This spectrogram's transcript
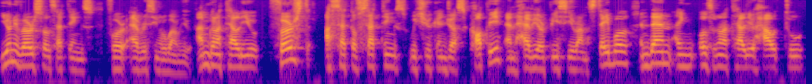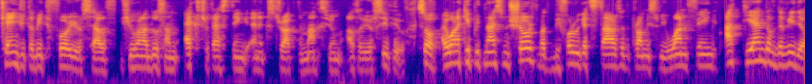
universal settings for every single one of you. I'm gonna tell you first a set of settings which you can just copy and have your PC run stable. And then I'm also gonna tell you how to change it a bit for yourself if you wanna do some extra testing and extract the maximum out of your CPU. So I wanna keep it nice and short, but before we get started, promise me one thing. At the end of the video,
